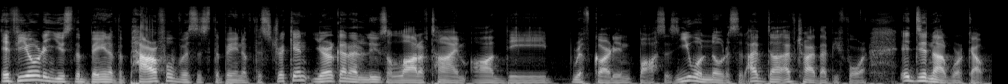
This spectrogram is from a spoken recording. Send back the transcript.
If you were to use the Bane of the Powerful versus the Bane of the Stricken, you're gonna lose a lot of time on the Rift Guardian bosses. You will notice it. I've done I've tried that before. It did not work out.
